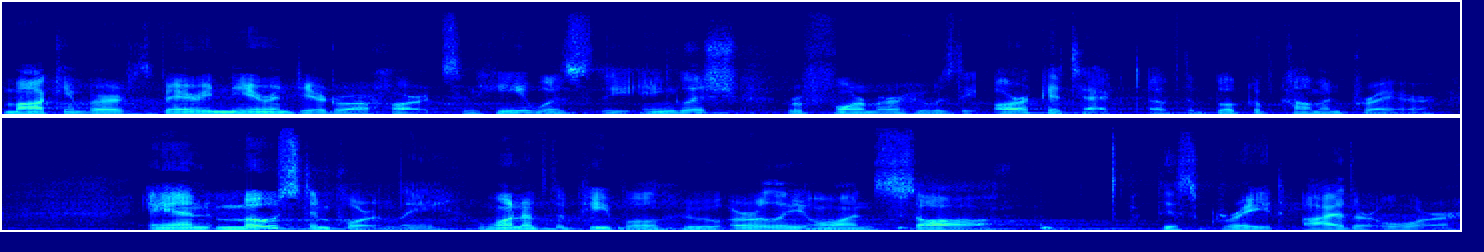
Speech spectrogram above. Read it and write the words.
Mockingbird, it's very near and dear to our hearts. And he was the English reformer who was the architect of the Book of Common Prayer. And most importantly, one of the people who early on saw this great either or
